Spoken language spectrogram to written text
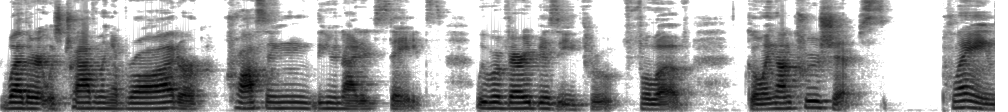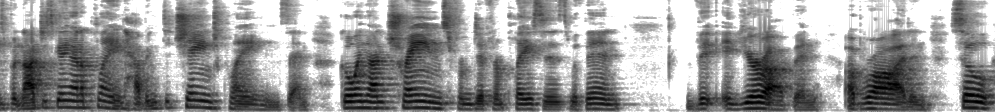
whether it was traveling abroad or crossing the United States. We were very busy through full of going on cruise ships planes, but not just getting on a plane, having to change planes and going on trains from different places within the, Europe and abroad. And so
